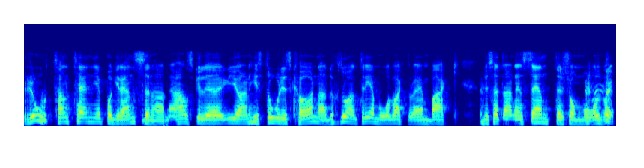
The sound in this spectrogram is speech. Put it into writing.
Rotan tänjer på gränserna. När han skulle göra en historisk hörna, då tog han tre målvakter och en back. Nu sätter han en center som målvakt.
